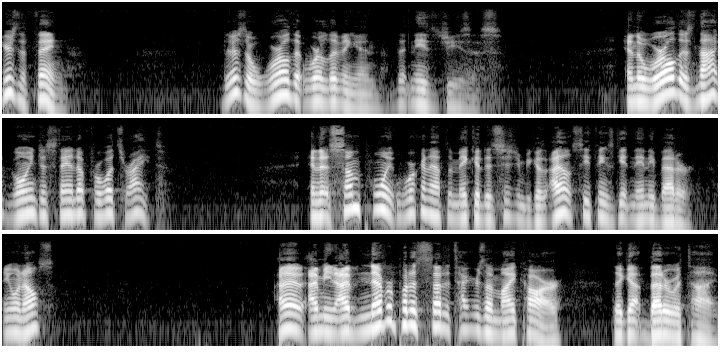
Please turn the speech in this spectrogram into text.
Here's the thing there's a world that we're living in that needs Jesus. And the world is not going to stand up for what's right. And at some point, we're going to have to make a decision because I don't see things getting any better. Anyone else? I, I mean, I've never put a set of tires on my car that got better with time.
